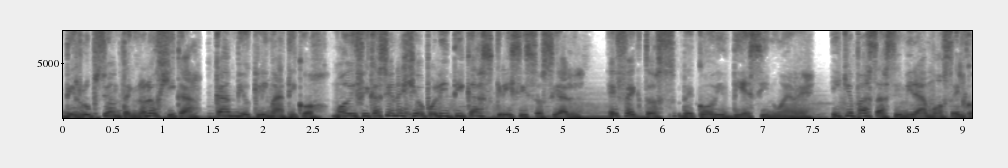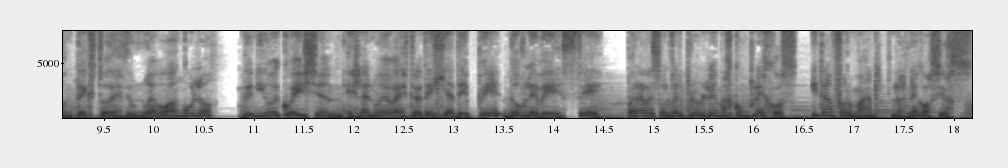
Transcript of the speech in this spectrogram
Disrupción tecnológica, cambio climático, modificaciones geopolíticas, crisis social, efectos de COVID-19. ¿Y qué pasa si miramos el contexto desde un nuevo ángulo? The New Equation es la nueva estrategia de PwC para resolver problemas complejos y transformar los negocios.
